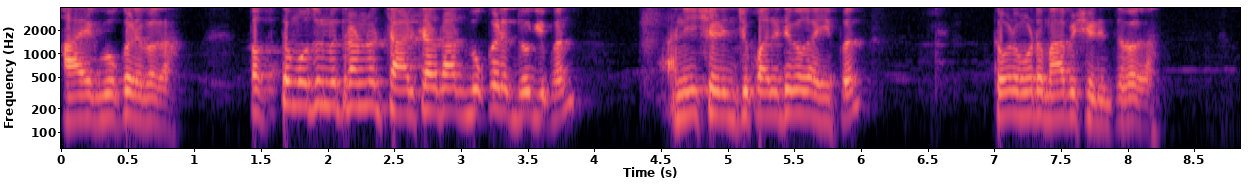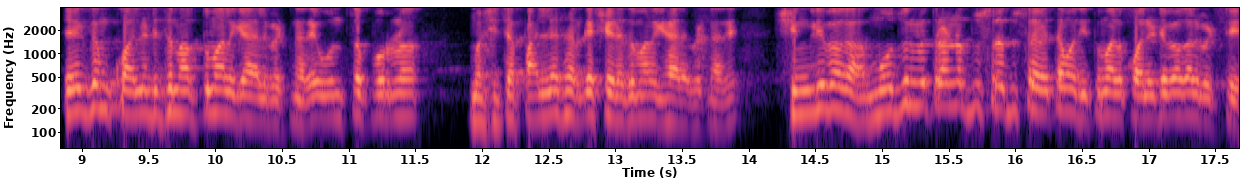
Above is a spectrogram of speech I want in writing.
हा एक बोकड आहे बघा. फक्त मोजून मित्रांनो चार चार दात बोकड आहेत दोघी पण. आणि शेळींची क्वालिटी बघा ही पण. थोडं मोठं माप आहे शेळींचं बघा. एकदम क्वालिटीचं माप तुम्हाला घ्यायला भेटणार आहे. उंच पूर्ण म्हशीच्या पाल्यासारख्या शेड्या तुम्हाला घ्यायला भेटणार आहे. शिंगडी बघा मोजून मित्रांनो दुसऱ्या दुसऱ्या वेतामध्ये तुम्हाला क्वालिटी बघायला भेटते.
